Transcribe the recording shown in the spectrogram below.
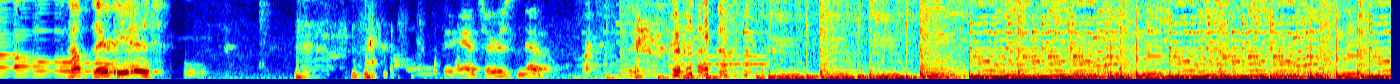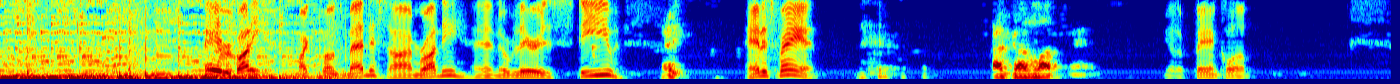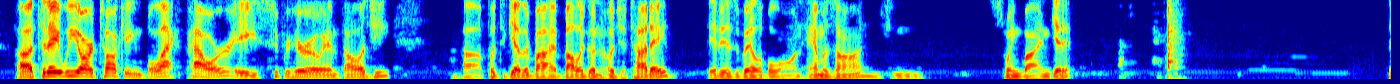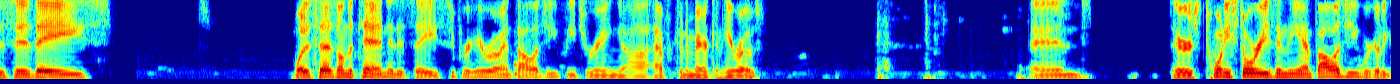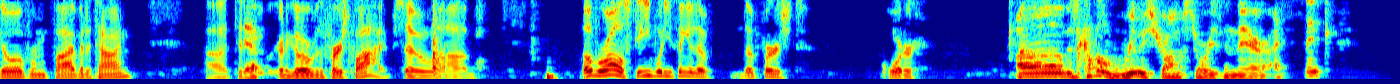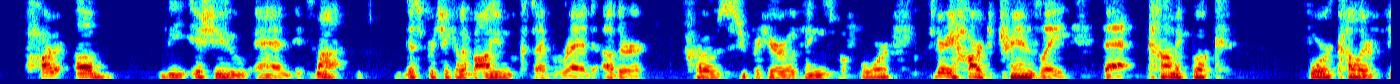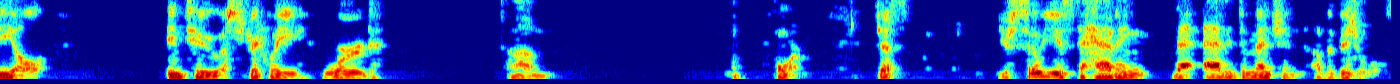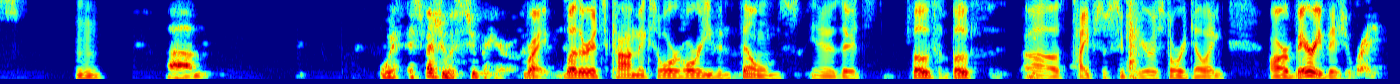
Oh, there he is. the answer is no. Hey, everybody. Microphones Madness. I'm Rodney, and over there is Steve. Hey. And his fan. I've got a lot of fans. You got a fan club. Uh, today we are talking Black Power, a superhero anthology uh, put together by Balogun Ojetade. It is available on Amazon. You can swing by and get it. This is a what it says on the tin. It is a superhero anthology featuring uh, African American heroes, and there's 20 stories in the anthology. We're going to go over them five at a time. Uh, today yep. we're going to go over the first five. So uh, overall, Steve, what do you think of the the first quarter? Um, there's a couple of really strong stories in there. I think part of the issue, and it's not this particular volume because I've read other prose superhero things before. It's very hard to translate that comic book four color feel into a strictly word um, form. Just you're so used to having that added dimension of the visuals. Mm-hmm. Um, with especially with superheroes, right? Whether it's comics or or even films, you know, there's both both uh, types of superhero storytelling are very visual, right?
